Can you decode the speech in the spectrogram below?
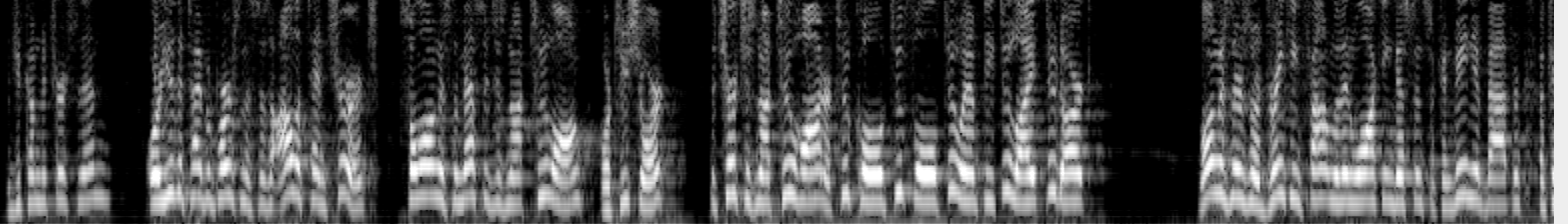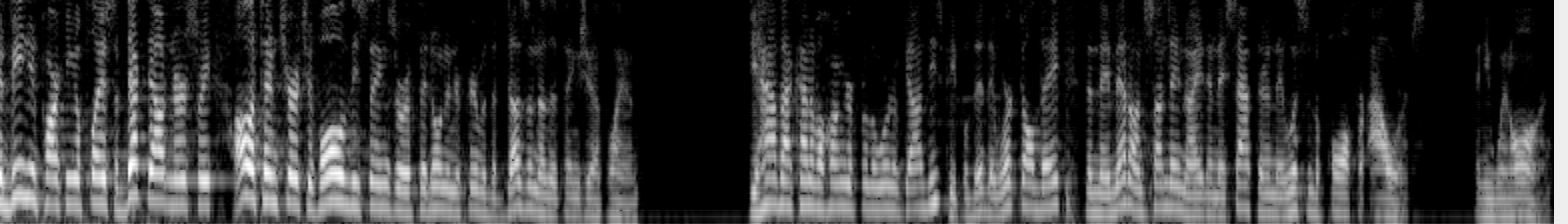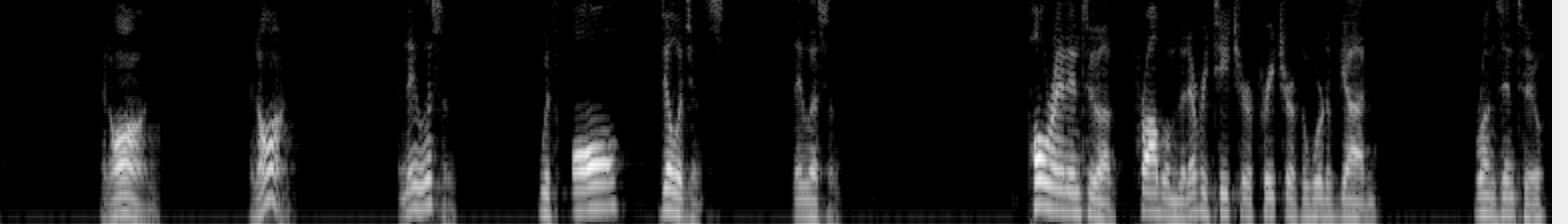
Would you come to church then? Or are you the type of person that says, I'll attend church so long as the message is not too long or too short, the church is not too hot or too cold, too full, too empty, too light, too dark, long as there's a drinking fountain within walking distance, a convenient bathroom, a convenient parking, a place, a decked out nursery, I'll attend church if all of these things or if they don't interfere with a dozen other things you have planned. Do you have that kind of a hunger for the Word of God? These people did. They worked all day, then they met on Sunday night and they sat there and they listened to Paul for hours. And he went on and on and on. And they listened. with all diligence, they listened. Paul ran into a problem that every teacher or preacher of the Word of God runs into.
